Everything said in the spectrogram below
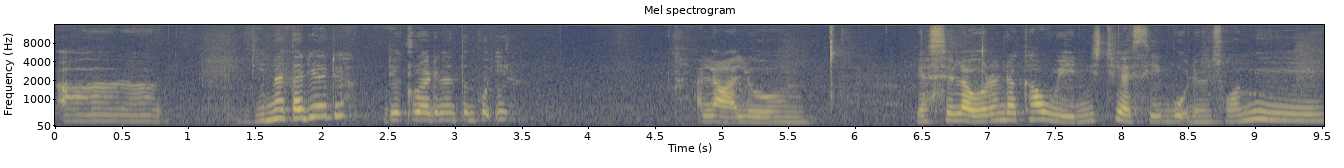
Uh, Dina tadi ada. Dia keluar dengan Tengku Il. Alah, Alung. Biasalah orang dah kahwin, mestilah sibuk dengan suami.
